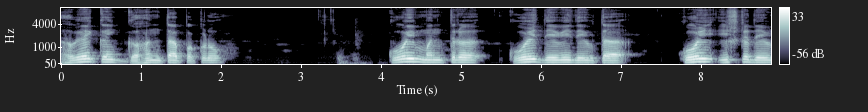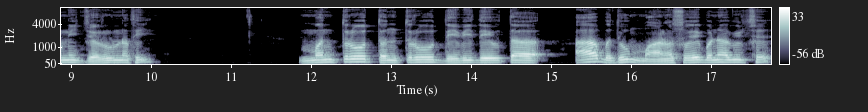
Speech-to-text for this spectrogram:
હવે કંઈક ગહનતા પકડો. કોઈ મંત્ર, કોઈ દેવી દેવતા કોઈ ઈષ્ટદેવની જરૂર નથી. મંત્રો, તંત્રો, દેવી દેવતા આ બધું માણસોએ બનાવ્યું છે.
